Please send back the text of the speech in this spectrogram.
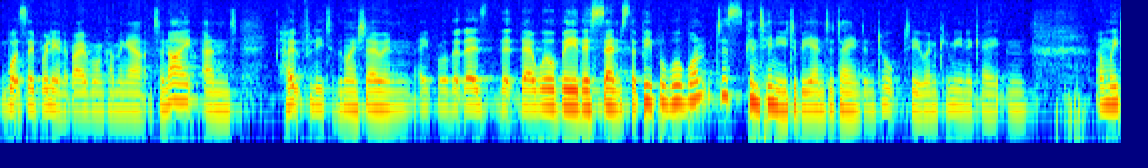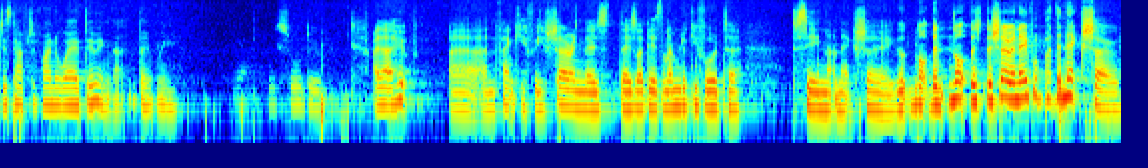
what's so brilliant about everyone coming out tonight and hopefully to the, my show in April that there's that there will be this sense that people will want to continue to be entertained and talk to and communicate and and we just have to find a way of doing that, don't we? We sure do. And I hope, uh, and thank you for sharing those those ideas. And I'm looking forward to, to seeing that next show. Not the not the, the show in April, but the next show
